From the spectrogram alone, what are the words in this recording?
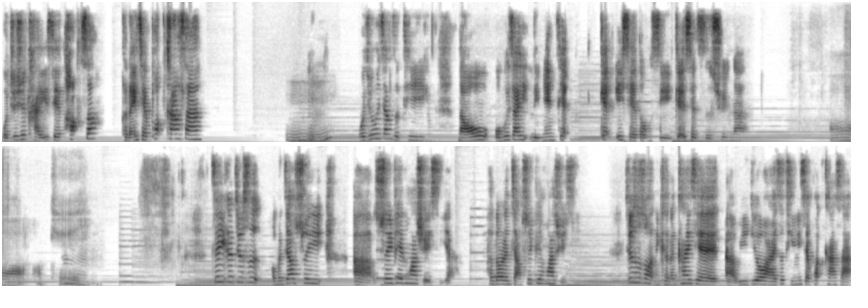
我就去开一些 talks 啊，可能一些 podcast 啊，嗯我就会这样子听，然后我会在里面 get get 一些东西，get 一些资讯啊。哦，OK，嗯，这个就是我们叫碎啊、碎片化学习呀、很多人讲碎片化学习，就是说你可能看一些啊、video 啊，还是听一些 podcast 啊，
